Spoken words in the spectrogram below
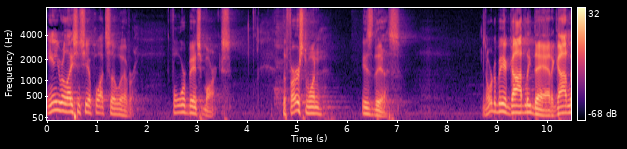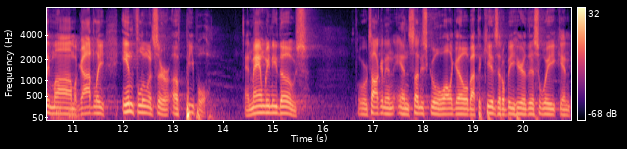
Any relationship whatsoever. Four benchmarks. The first one is this. In order to be a godly dad, a godly mom, a godly influencer of people, and man, we need those. We were talking in, in Sunday school a while ago about the kids that'll be here this week and,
